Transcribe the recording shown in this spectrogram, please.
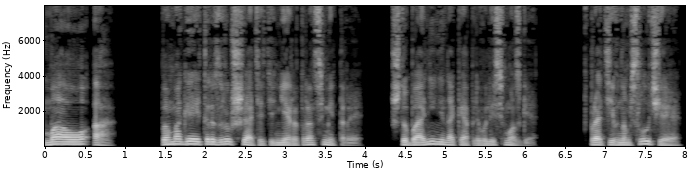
МАОА, помогает разрушать эти нейротрансмиттеры, чтобы они не накапливались в мозге. В противном случае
